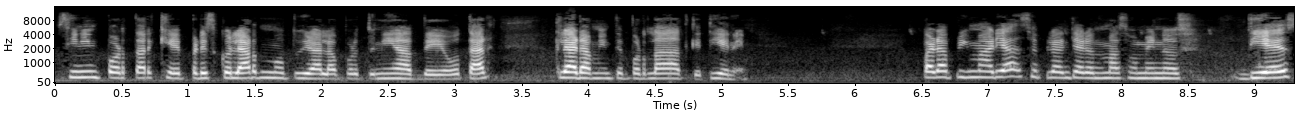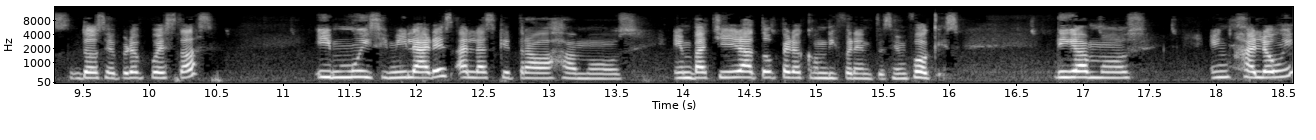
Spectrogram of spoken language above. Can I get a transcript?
sin importar que preescolar no tuviera la oportunidad de votar, claramente por la edad que tienen. Para primaria se plantearon más o menos 10, 12 propuestas y muy similares a las que trabajamos en bachillerato, pero con diferentes enfoques. Digamos, en Halloween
